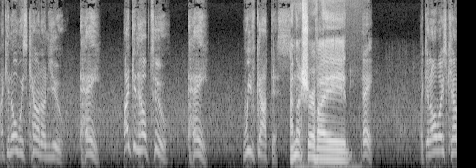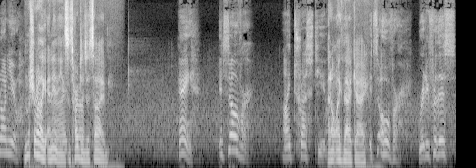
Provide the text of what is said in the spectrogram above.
I can always count on you. Hey, I can help too. Hey, we've got this. I'm not sure if I... Hey, I can always count on you. I'm not sure if I like any of these. I it's hard to decide. Hey, it's over. I trust you. I don't like that guy. It's over. Ready for this?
